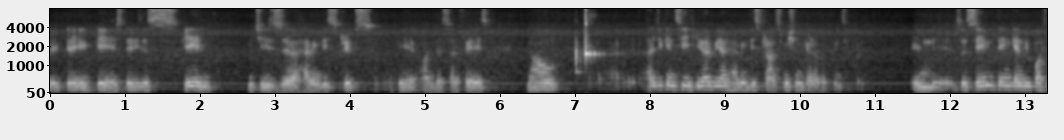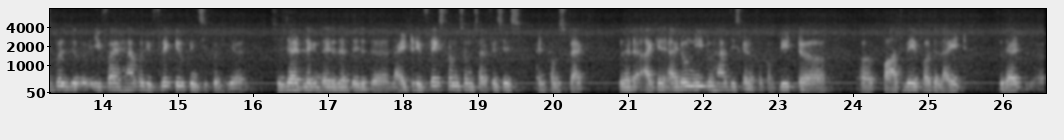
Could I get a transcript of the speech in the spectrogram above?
case there is a scale which is uh, having these strips okay on the surface. Now as you can see here we are having this transmission kind of a principle. In the same thing can be possible if I have a reflective principle here so that like the, the, the, the light reflects from some surfaces and comes back. So that I can I don't need to have this kind of a complete uh, uh, pathway for the light so that uh,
